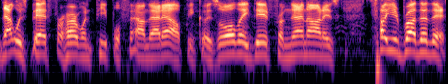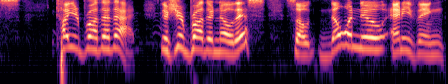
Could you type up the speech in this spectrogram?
that was bad for her when people found that out because all they did from then on is tell your brother this, tell your brother that. Does your brother know this? So no one knew anything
